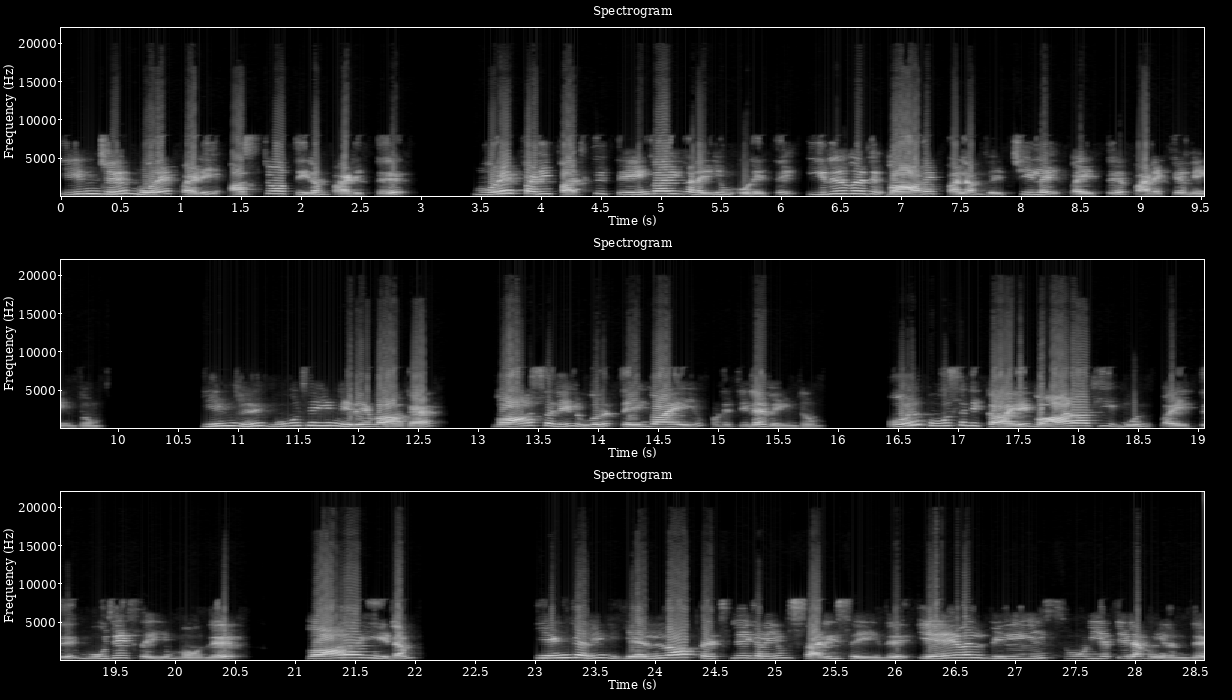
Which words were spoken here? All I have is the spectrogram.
இன்று முறைப்படி அஷ்டோத்திரம் படித்து முறைப்படி பத்து தேங்காய்களையும் உடைத்து இருபது வாழைப்பழம் வெற்றிலை வைத்து படைக்க வேண்டும். இன்று பூஜையின் நிறைவாக வாசலில் ஒரு தேங்காயையும் உடைத்திட வேண்டும். ஒரு பூசணிக்காயை வாராகி முன் வைத்து பூஜை செய்யும் போது வாராகியிடம் எங்களின் எல்லா பிரச்சனைகளையும் சரி செய்து ஏவல் வில்லி சூனியத்திடம் இருந்து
